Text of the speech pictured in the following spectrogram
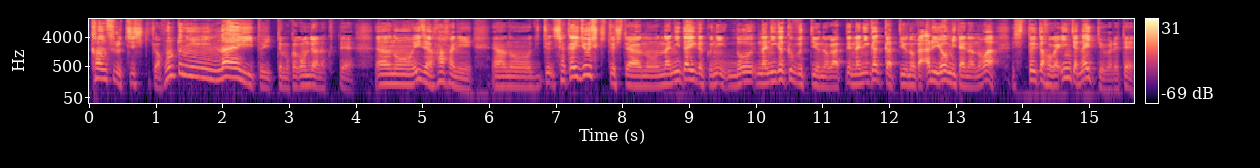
関する知識が本当にないと言っても過言ではなくて、あの、以前母に、あの、社会常識としてあの、何大学に、ど何学部っていうのがあって、何学科っていうのがあるよみたいなのは知っといた方がいいんじゃないって言われて、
